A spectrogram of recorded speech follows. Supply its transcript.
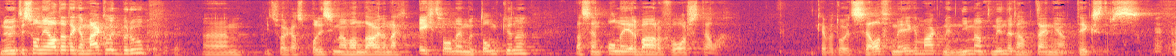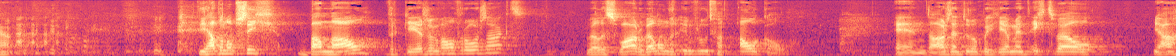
Nu, het is wel niet altijd een gemakkelijk beroep. Ehm, iets waar je als politieman vandaag de dag echt wel mee moet om kunnen. Dat zijn oneerbare voorstellen. Ik heb het ooit zelf meegemaakt met niemand minder dan Tanja Dexters. Ja. Die had een op zich banaal verkeersongeval veroorzaakt. Weliswaar wel onder invloed van alcohol. En daar zijn toen op een gegeven moment echt wel ja,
